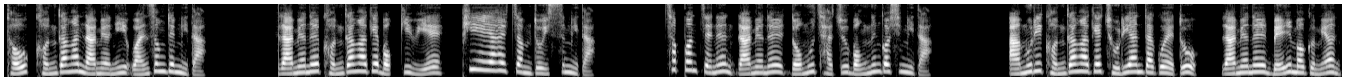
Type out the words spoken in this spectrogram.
더욱 건강한 라면이 완성됩니다. 라면을 건강하게 먹기 위해 피해야 할 점도 있습니다. 첫 번째는 라면을 너무 자주 먹는 것입니다. 아무리 건강하게 조리한다고 해도 라면을 매일 먹으면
